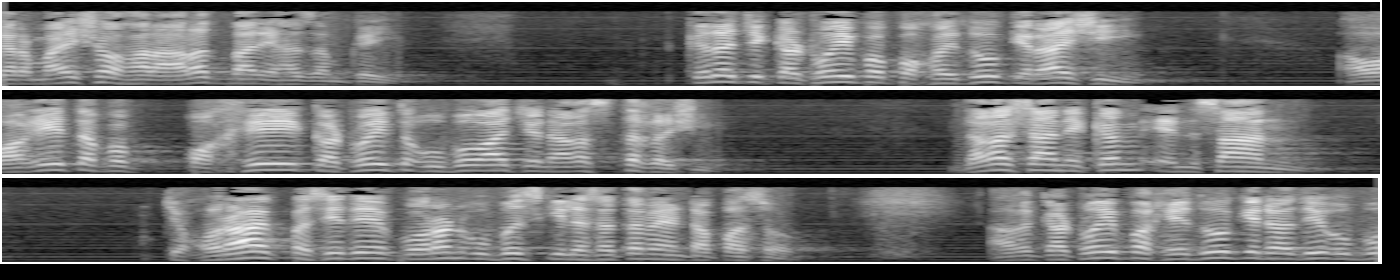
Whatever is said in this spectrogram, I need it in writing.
ګرمایش او حرارت باندې هضم کین کله چې کټوي په پخېدو کې راشي او هغه ته په پخې کټوي ته اوبو واچ نه غستغ شي دغه شان کم انسان چې خوراک پسې دې فورن وبس کې لسته منټه پاسو هغه کټوي په خېدو کې د دې اوبو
